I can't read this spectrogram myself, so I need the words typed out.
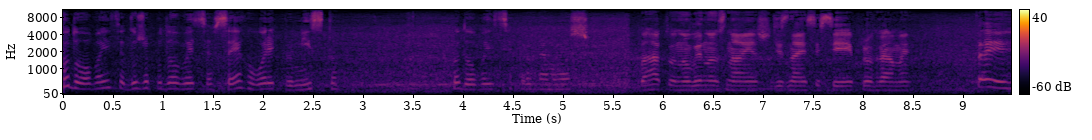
Подобається, дуже подобається. Все говорять про місто. Подобається програма ваша. Багато новин знаєш, дізнаєшся з цієї програми. Та й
